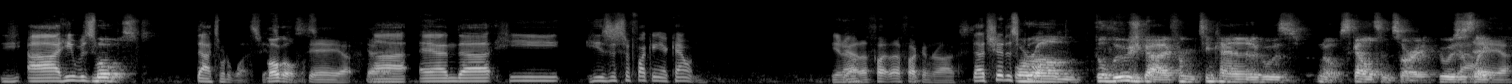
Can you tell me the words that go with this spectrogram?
He- Uh he was Moguls. that's what it was. yes, moguls yeah yeah yeah, yeah. Uh and uh he he's just a fucking accountant. You know? yeah that, fu- that fucking rocks that shit is Or cool. um, the luge guy from Team Canada, who was no skeleton, sorry, who was just like yeah,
